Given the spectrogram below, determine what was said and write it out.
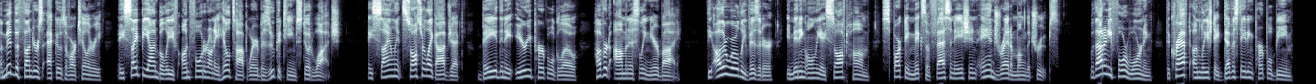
Amid the thunderous echoes of artillery, a sight beyond belief unfolded on a hilltop where bazooka teams stood watch. A silent, saucer like object, bathed in a eerie purple glow, hovered ominously nearby. The otherworldly visitor, emitting only a soft hum, sparked a mix of fascination and dread among the troops. Without any forewarning, the craft unleashed a devastating purple beam,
